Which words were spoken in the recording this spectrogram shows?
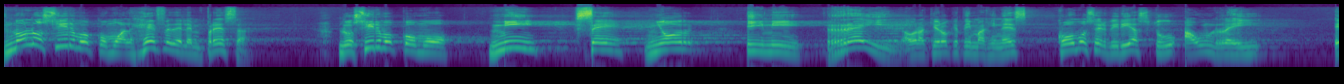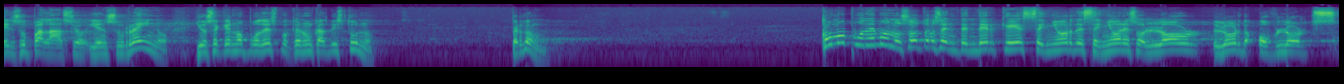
No lo sirvo como al jefe de la empresa. Lo sirvo como mi Señor y mi Rey. Ahora quiero que te imagines cómo servirías tú a un rey en su palacio y en su reino. Yo sé que no podés porque nunca has visto uno. Perdón. ¿Cómo podemos nosotros entender que es Señor de señores o Lord, Lord of Lords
